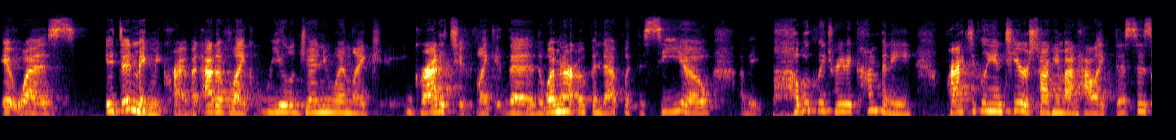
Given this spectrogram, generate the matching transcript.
it was it did make me cry, but out of like real, genuine, like gratitude. Like the, the webinar opened up with the CEO of a publicly traded company, practically in tears, talking about how like this is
